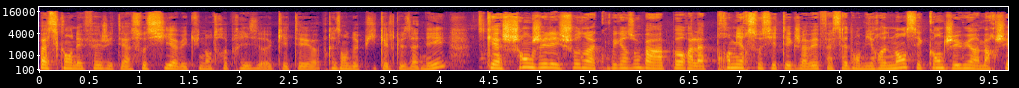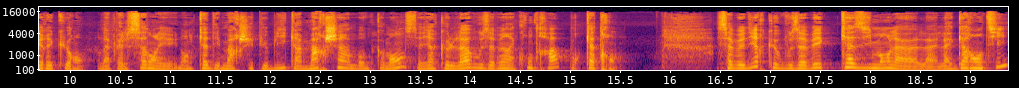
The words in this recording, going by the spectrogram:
parce qu'en effet, j'étais associée avec une entreprise euh, qui était présente depuis quelques années. Ce qui a changé les choses dans la configuration par rapport à la première société que j'avais, Façade Environnement, c'est quand j'ai eu un marché récurrent. On appelle ça, dans, le cadre des marchés publics, un marché à bon de commande, c'est-à-dire que là, vous avez un contrat pour quatre ans ça veut dire que vous avez quasiment la, garantie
